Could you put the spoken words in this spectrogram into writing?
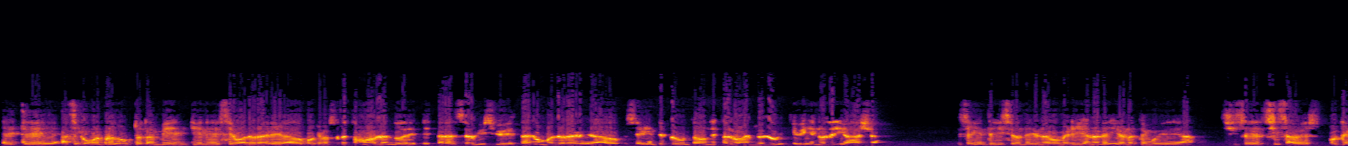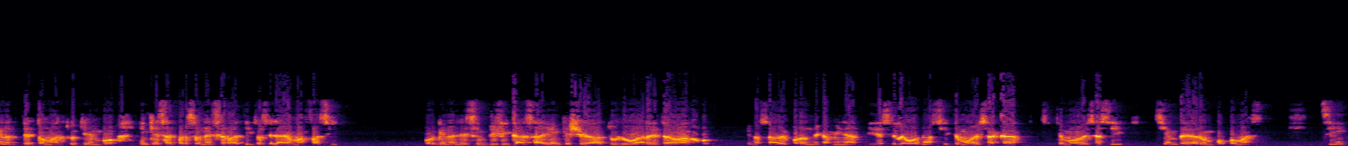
este, así como el producto también tiene ese valor agregado, porque nosotros estamos hablando de, estar al servicio y de dar un valor agregado. Si alguien te pregunta dónde está el baño, lo que bien, no le digas allá. Si alguien te dice dónde hay una gomería, no le digas no tengo idea. Si, si sabes, ¿por qué no te tomas tu tiempo en que esa persona ese ratito se le haga más fácil? ¿Por qué no le simplificás a alguien que llega a tu lugar de trabajo, que no sabe por dónde caminar, y decirle, bueno, si te mueves acá, si te mueves así, siempre dar un poco más? ¿Sí?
